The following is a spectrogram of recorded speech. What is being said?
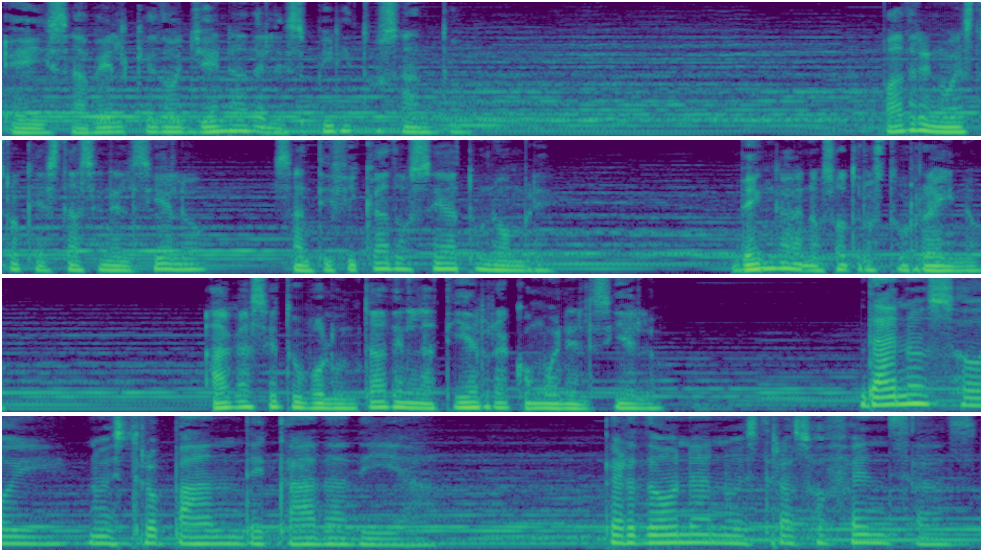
e Isabel quedó llena del Espíritu Santo. Padre nuestro que estás en el cielo, santificado sea tu nombre. Venga a nosotros tu reino. Hágase tu voluntad en la tierra como en el cielo. Danos hoy nuestro pan de cada día. Perdona nuestras ofensas,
